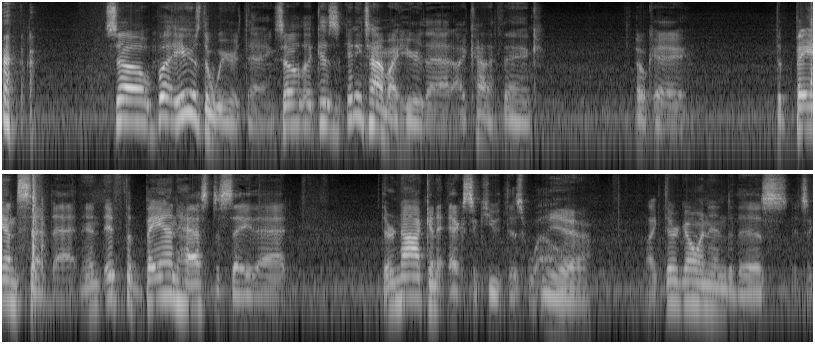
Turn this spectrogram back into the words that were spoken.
so, but here's the weird thing. So, like, because anytime I hear that, I kind of think, okay, the band said that, and if the band has to say that, they're not going to execute this well. Yeah. Like they're going into this, it's a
